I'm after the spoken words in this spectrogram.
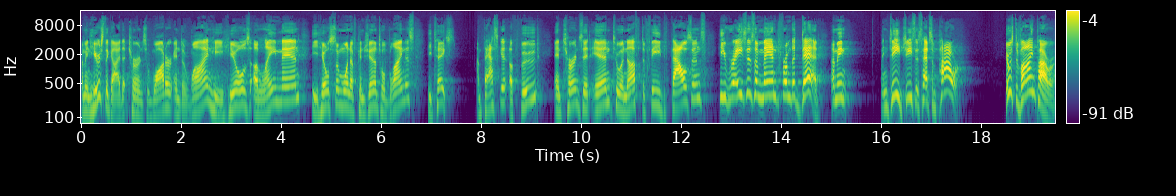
I mean, here's the guy that turns water into wine. He heals a lame man. He heals someone of congenital blindness. He takes a basket of food and turns it into enough to feed thousands. He raises a man from the dead. I mean, indeed, Jesus had some power. It was divine power.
